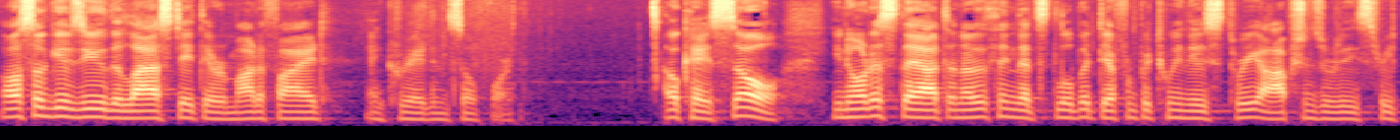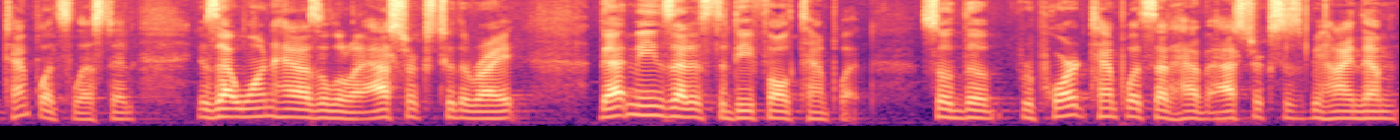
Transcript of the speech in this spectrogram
Also gives you the last date they were modified and created and so forth. Okay, so you notice that another thing that's a little bit different between these three options or these three templates listed is that one has a little asterisk to the right. That means that it's the default template. So the report templates that have asterisks behind them,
